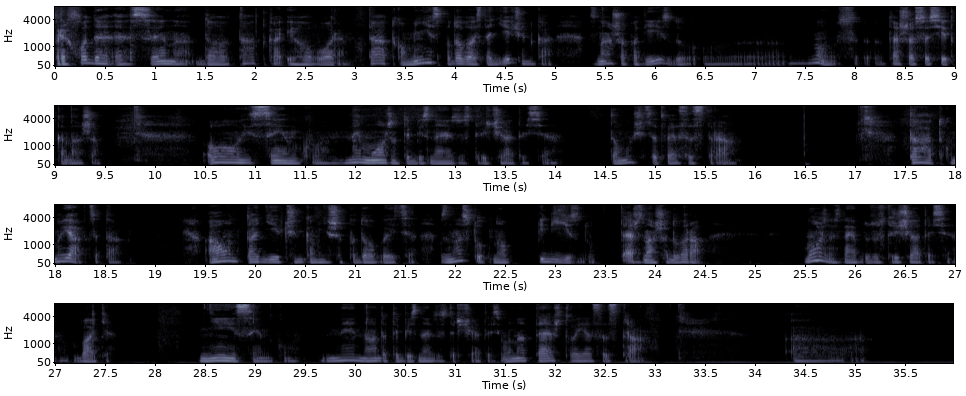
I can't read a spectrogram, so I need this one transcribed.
Приходить е, син до татка і говорить: Татко, мені сподобалась та дівчинка з нашого під'їзду, е, ну, та що сусідка наша. Ой, синку, не можна тобі з нею зустрічатися, тому що це твоя сестра. Татку, ну як це так? А он та дівчинка мені ще подобається з наступного під'їзду, теж з нашого двора. Можна з нею зустрічатися, батя? Ні, синку, не треба тобі з нею зустрічатися. Вона теж твоя сестра. Е,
